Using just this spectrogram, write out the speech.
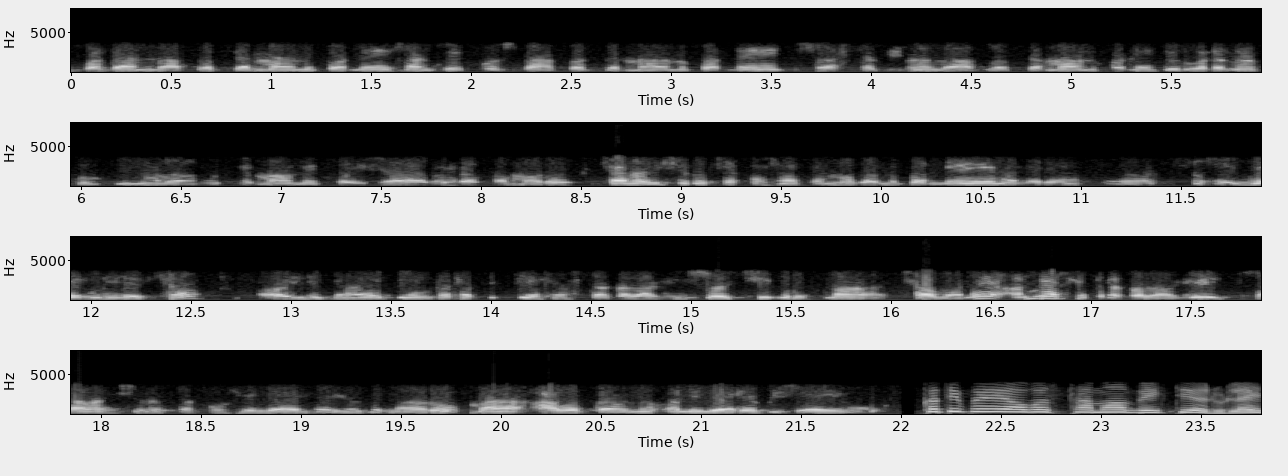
उपदान बापत जम्माउनु पर्ने सञ्चय कोष बापत जम्माउनु पर्ने स्वास्थ्य बिमा बापत जम्माउनु पर्ने दुर्घटनाको बिमा बापत जम्माउने पैसाहरू रकम रकमहरू सामाजिक सुरक्षा कोषमा जम्मा गर्नुपर्ने भनेर उल्लेख छ। अहिले जहाँ ब्याङ्क तथा वित्तीय संस्थाका लागि शैक्षिक रूपमा छ भने अन्य क्षेत्रका लागि सामाजिक सुरक्षा कोषले ल्याएका योजनाहरूमा आबद्ध हुनु अनिवार्य विषय हो। कतिपय अवस्थामा व्यक्तिहरूलाई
